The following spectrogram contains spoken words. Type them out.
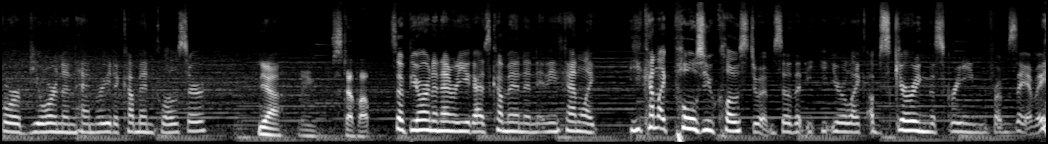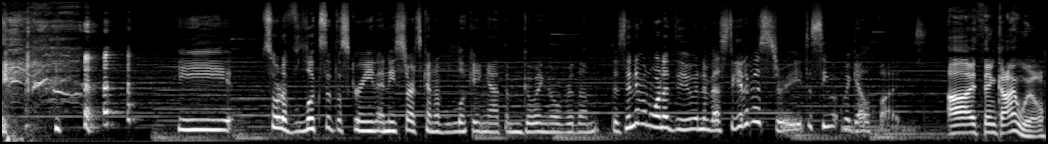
for Bjorn and Henry to come in closer. Yeah. You step up. So Bjorn and Henry, you guys come in, and, and he kind of like he kind of like pulls you close to him so that y- you're like obscuring the screen from Sammy. he sort of looks at the screen and he starts kind of looking at them, going over them. Does anyone want to do an investigative mystery to see what Miguel finds? I think I will.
